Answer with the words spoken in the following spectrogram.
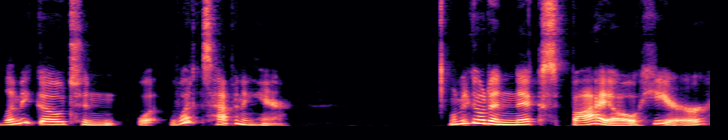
Let me go to what what is happening here? Let me go to Nick's bio here.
